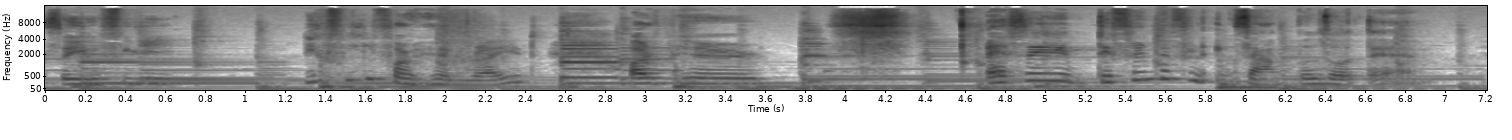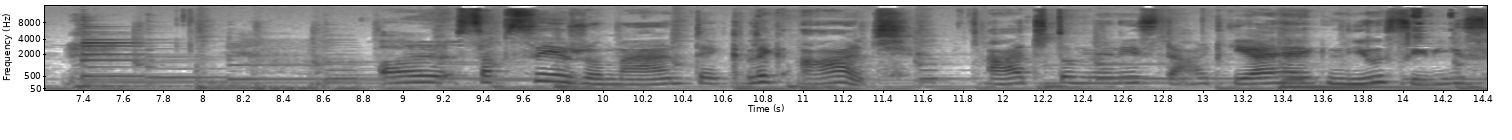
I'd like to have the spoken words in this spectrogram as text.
So you feel you feel for him right और फिर ऐसे डिफरेंट डिफरेंट एग्जाम्पल्स होते हैं। और सबसे रोमांटिक लाइक आज आज तो मैंने स्टार्ट किया है एक न्यू सीरीज़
